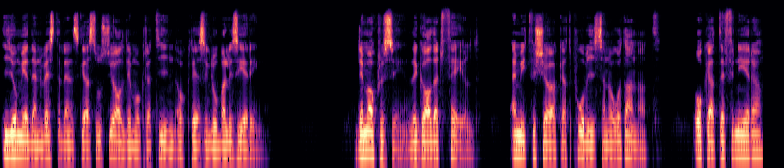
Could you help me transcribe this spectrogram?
i och med den västerländska socialdemokratin och dess globalisering. Democracy, the God that failed, är mitt försök att påvisa något annat och att definiera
